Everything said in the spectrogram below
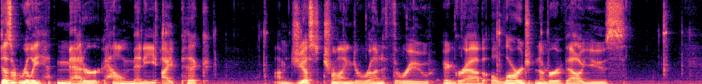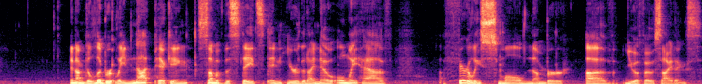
Doesn't really matter how many I pick. I'm just trying to run through and grab a large number of values. And I'm deliberately not picking some of the states in here that I know only have a fairly small number of UFO sightings.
